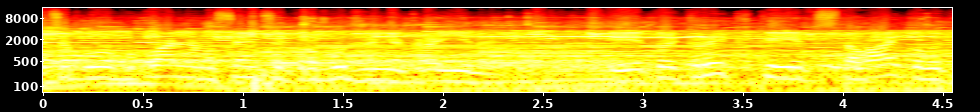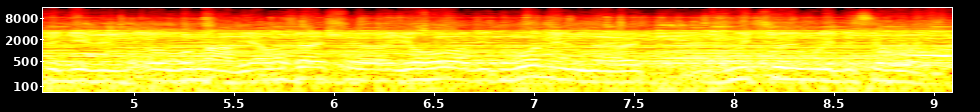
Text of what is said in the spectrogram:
І це було в буквальному сенсі пробудження країни. І той крик Київ вставай, коли тоді він лунав. Я вважаю, що його відгомін е, ми чуємо і до сьогодні.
